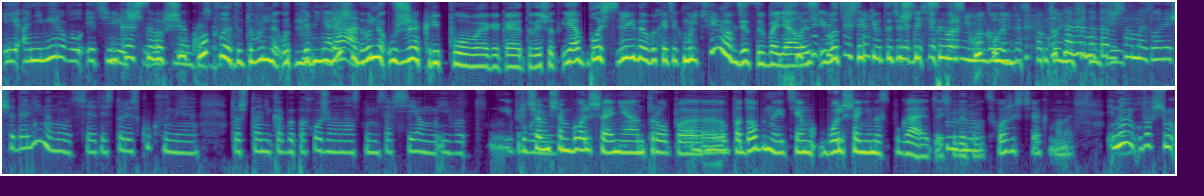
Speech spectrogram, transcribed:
и анимировал эти Мне вещи. Мне кажется, вообще куклы это довольно, вот для меня да. лично довольно уже криповая какая-то вещь. Вот я пластилиновых этих мультфильмов в детстве боялась, и вот всякие вот эти Я до сих пор не могу на это спокойно Тут, наверное, та же самая зловещая долина, ну, вся эта история с куклами, то, что они как бы похожи на нас, но не совсем, и вот... И причем чем больше они антропоподобные, тем больше они нас пугают. То есть вот эта вот схожесть с человеком, она... Ну, в общем,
